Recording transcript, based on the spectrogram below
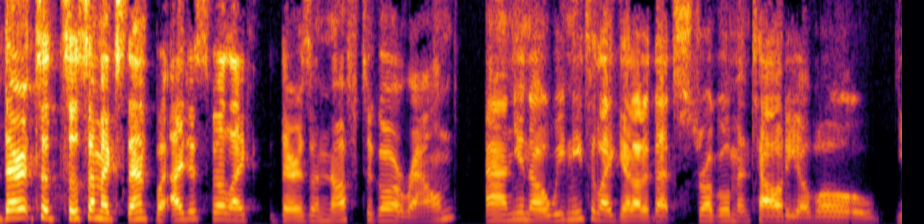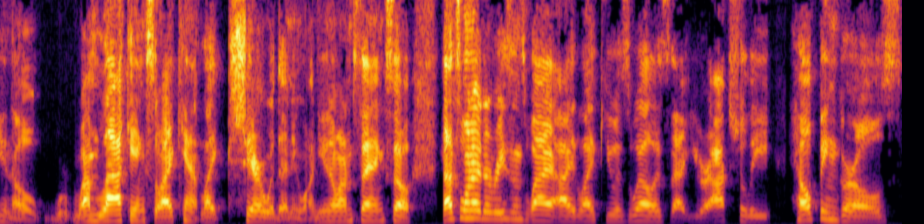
there to to some extent, but I just feel like there's enough to go around. And you know, we need to like get out of that struggle mentality of oh, you know, I'm lacking, so I can't like share with anyone. You know what I'm saying? So that's one of the reasons why I like you as well is that you're actually helping girls,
